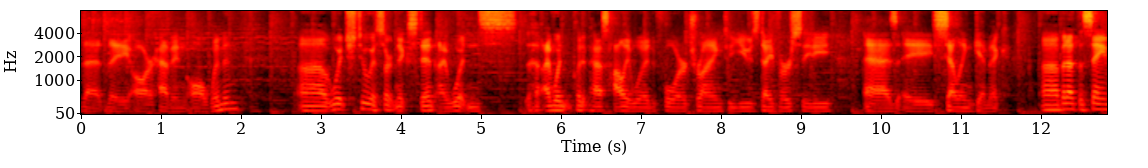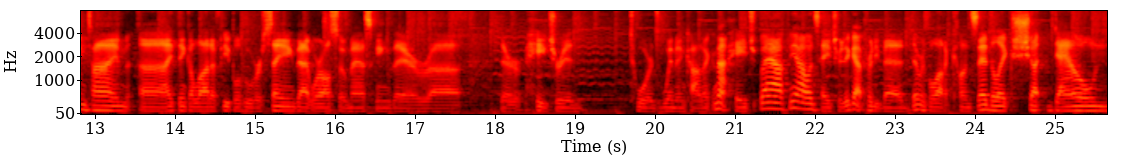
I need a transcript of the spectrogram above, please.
that they are having all women, uh, which to a certain extent I wouldn't I wouldn't put it past Hollywood for trying to use diversity as a selling gimmick. Uh, but at the same time, uh, I think a lot of people who were saying that were also masking their uh, their hatred towards women comic. Not hatred. Well, yeah, it's hatred. It got pretty bad. There was a lot of cunts. They had to like shut down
